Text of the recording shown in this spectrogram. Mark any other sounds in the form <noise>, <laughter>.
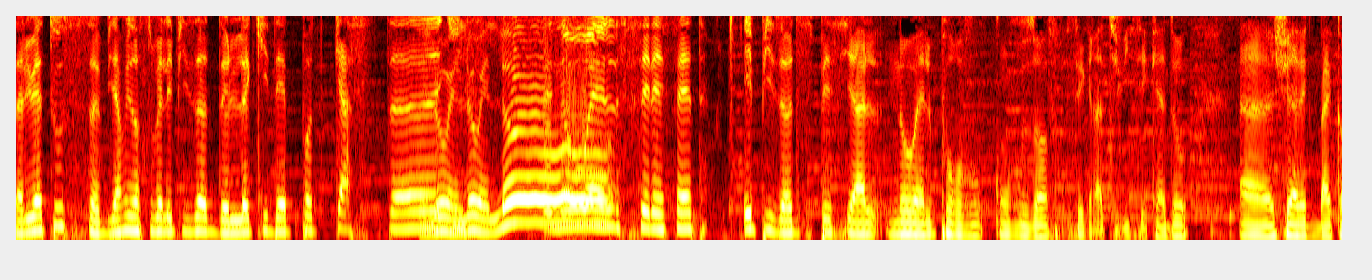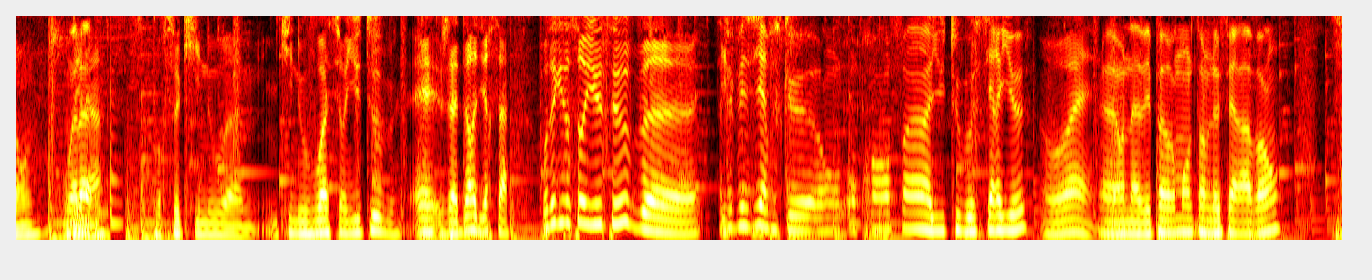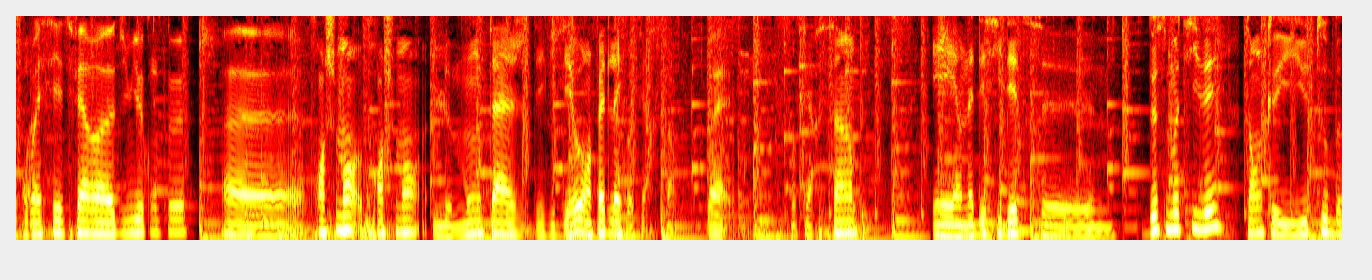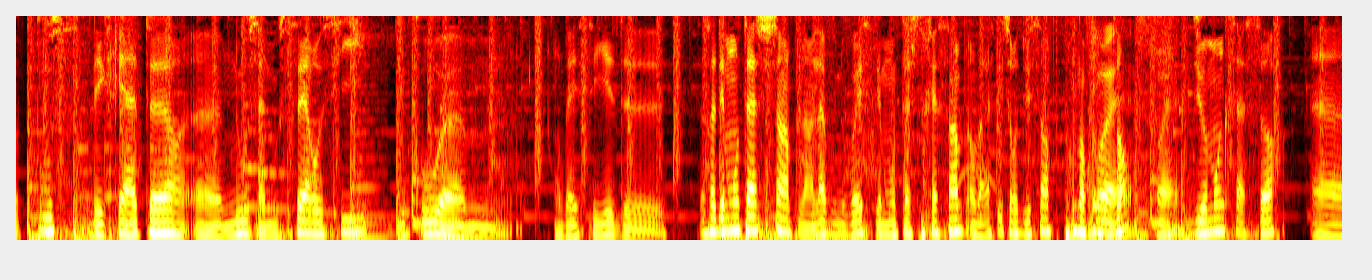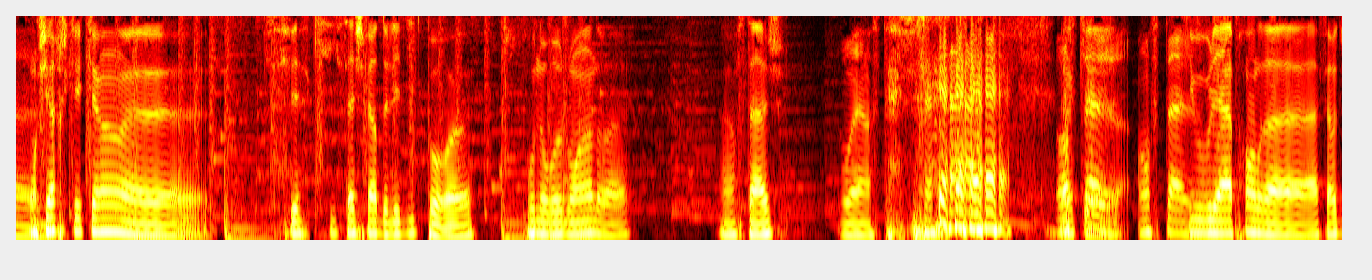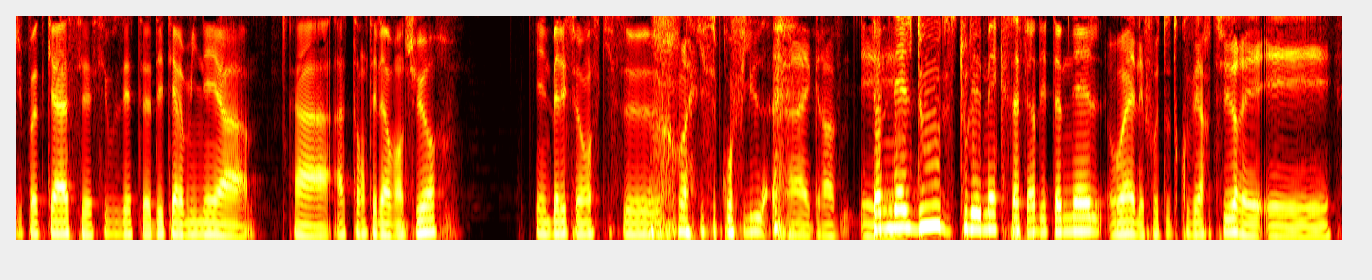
Salut à tous, bienvenue dans ce nouvel épisode de Lucky Day Podcast. Hello, hello, hello. C'est Noël, c'est les fêtes. Épisode spécial Noël pour vous qu'on vous offre. C'est gratuit, c'est cadeau. Euh, je suis avec Bakan. Voilà. Pour ceux qui nous euh, qui nous voient sur YouTube, eh, j'adore dire ça. Pour ceux qui sont sur YouTube, euh, Ça fait plaisir parce que on, on prend enfin YouTube au sérieux. Ouais. Euh, on n'avait pas vraiment le temps de le faire avant. On va essayer de faire euh, du mieux qu'on peut. Euh, Franchement, franchement, le montage des vidéos, en fait, là, il faut faire simple. ouais. Il faut faire simple. Et on a décidé de se, de se motiver. Tant que YouTube pousse les créateurs, euh, nous, ça nous sert aussi. Du coup, euh, on va essayer de... Ça sera des montages simples. hein. Là, vous nous voyez, c'est des montages très simples. On va rester sur du simple pendant longtemps. ouais. Du moment que ça sort. On cherche quelqu'un qui, sache faire de l'édit pour, euh, pour nous rejoindre. euh, en stage. Ouais, un stage. <laughs> <laughs> en Donc, stage. euh, en stage. Si vous voulez apprendre à, à faire du podcast et si vous êtes déterminé à, à, à tenter l'aventure, il y a une belle expérience qui se, <laughs> Ouais. qui se profile. Ouais, grave. Et- Thumbnail dudes, tous les mecs savent faire des thumbnails. Ouais, les photos de couverture et, et,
